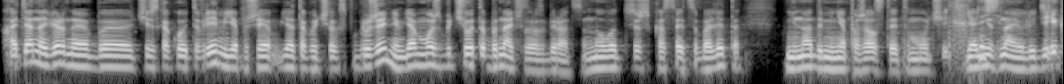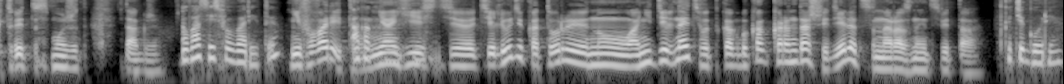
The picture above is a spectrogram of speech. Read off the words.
Хотя, наверное, бы через какое-то время, я, потому что я, я такой человек с погружением, я, может быть, чего-то бы начал разбираться. Но вот все, что касается балета, не надо меня, пожалуйста, этому учить. Я То не есть... знаю людей, кто это сможет так же. У вас есть фавориты? Не фавориты. А У меня вы... есть э, те люди, которые, ну, они делят, знаете, вот как бы как карандаши делятся на разные цвета. Категории.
